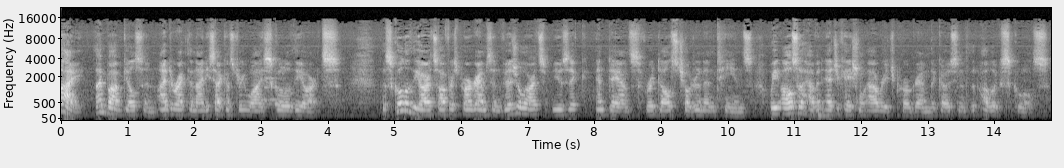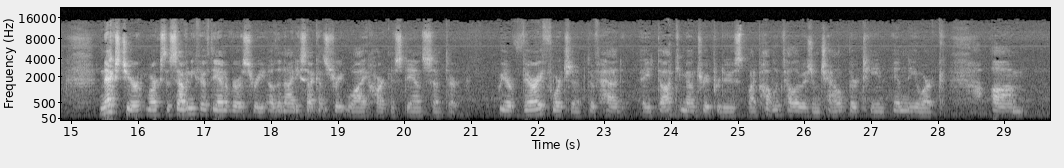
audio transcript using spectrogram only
Hi, I'm Bob Gilson. I direct the 92nd Street Y School of the Arts. The School of the Arts offers programs in visual arts, music, and dance for adults, children, and teens. We also have an educational outreach program that goes into the public schools. Next year marks the 75th anniversary of the 92nd Street Y Harkness Dance Center. We are very fortunate to have had a documentary produced by Public Television Channel 13 in New York um,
